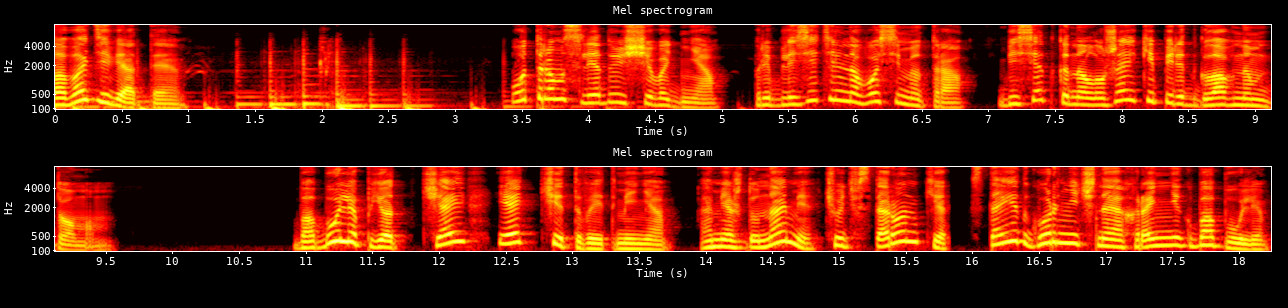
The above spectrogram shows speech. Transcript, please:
Глава девятая Утром следующего дня, приблизительно 8 утра, беседка на лужайке перед главным домом. Бабуля пьет чай и отчитывает меня, а между нами, чуть в сторонке, стоит горничный охранник бабули.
